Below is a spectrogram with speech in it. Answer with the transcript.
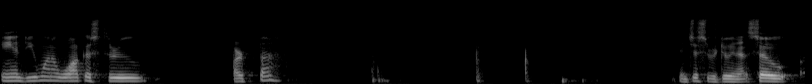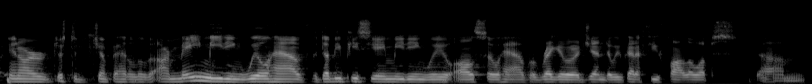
Ann, do you want to walk us through ARPA? And just we're doing that, so in our, just to jump ahead a little bit, our May meeting, we'll have the WPCA meeting. We'll also have a regular agenda. We've got a few follow-ups. Um,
